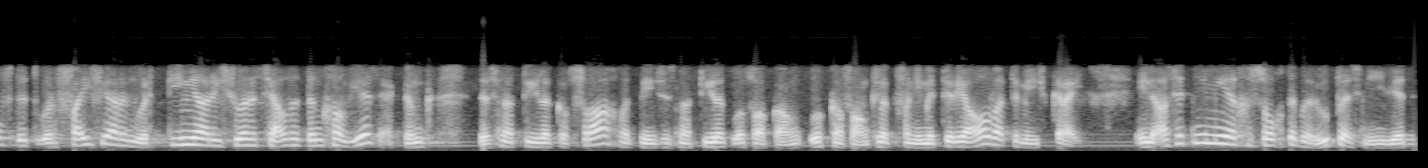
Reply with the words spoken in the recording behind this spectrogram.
Of dit oor 5 jaar en oor 10 jaar dieselfde ding gaan wees, ek dink dis natuurlik 'n vraag wat mense is natuurlik ook afhang ook afhanklik van die materiaal wat 'n mens kry. En as dit nie meer gesogte beroep is nie, jy weet,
